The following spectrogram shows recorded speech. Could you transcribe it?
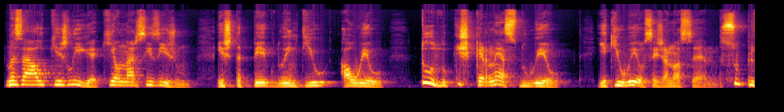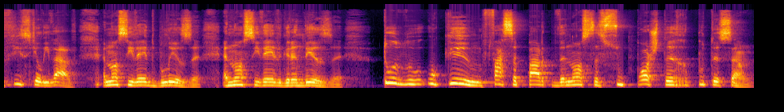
mas há algo que as liga, que é o narcisismo. Este apego doentio ao eu. Tudo que escarnece do eu, e aqui o eu seja a nossa superficialidade, a nossa ideia de beleza, a nossa ideia de grandeza, tudo o que faça parte da nossa suposta reputação.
